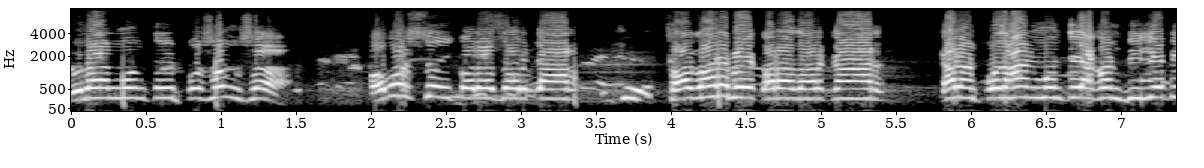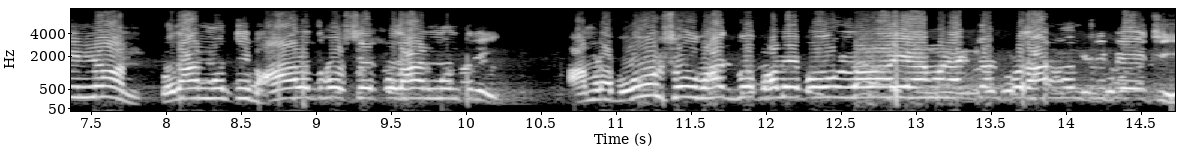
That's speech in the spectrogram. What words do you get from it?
প্রধানমন্ত্রীর প্রশংসা অবশ্যই করা দরকার সগর্বে করা দরকার কারণ প্রধানমন্ত্রী এখন বিজেপির নন প্রধানমন্ত্রী ভারতবর্ষের প্রধানমন্ত্রী। আমরা বহু সৌভাগ্য ফলে বহু লড়াইয়ে এমন একজন প্রধানমন্ত্রী পেয়েছি।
